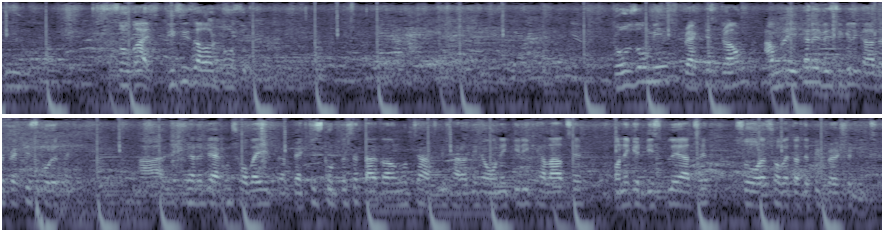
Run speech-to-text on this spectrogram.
So guys, this is our dozo. Dojo means practice ground আমরা এখানে বেসিক্যালি কারাতে প্র্যাকটিস করে থাকি। আর এখানে যে এখন সবাই প্র্যাকটিস করতেছে। তার কারণ হচ্ছে আজকে সারাদিনে অনেকেরই খেলা আছে অনেকের ডিসপ্লে আছে। সো ওরা সবাই তাদের প্রিপারেশন নিচ্ছে।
